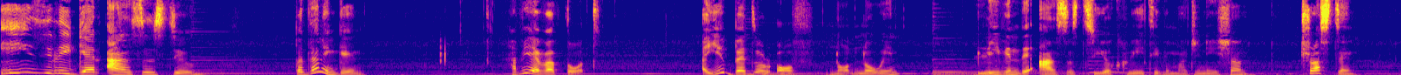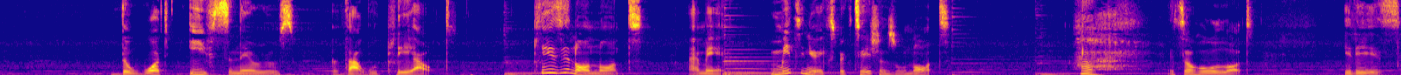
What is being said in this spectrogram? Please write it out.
easily get answers to. But then again, have you ever thought, are you better off not knowing, leaving the answers to your creative imagination, trusting the what if scenarios that will play out. Pleasing or not, I mean, meeting your expectations or not. it's a whole lot. It is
